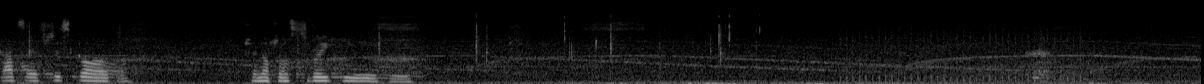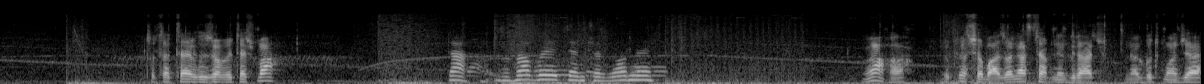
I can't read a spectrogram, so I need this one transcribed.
kasę, wszystko to przenoszą strójki i To ten, ten różowy też ma? tak, różowy, ten czerwony. Aha. I proszę bardzo, następny gracz na Goodmodzie.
